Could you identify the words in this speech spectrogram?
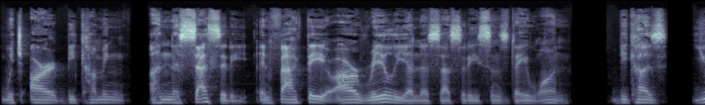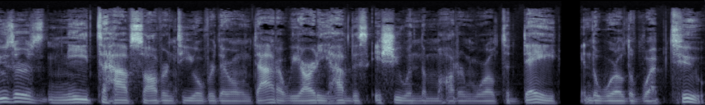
which are becoming a necessity. In fact, they are really a necessity since day one because users need to have sovereignty over their own data. We already have this issue in the modern world today, in the world of Web 2.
